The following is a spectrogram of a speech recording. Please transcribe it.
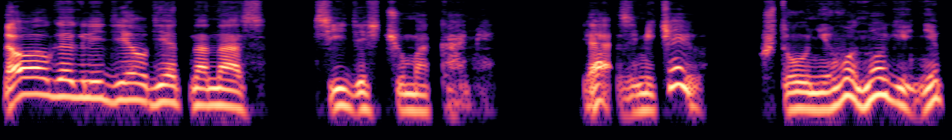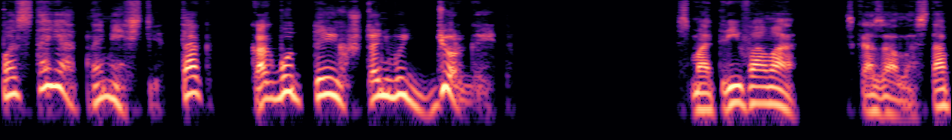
Долго глядел дед на нас, сидя с чумаками. Я замечаю, что у него ноги не постоят на месте, так, как будто их что-нибудь дергает. «Смотри, Фома», — сказал Остап,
